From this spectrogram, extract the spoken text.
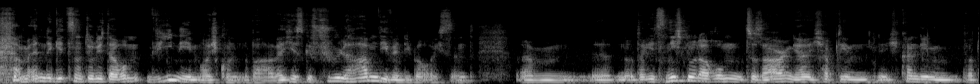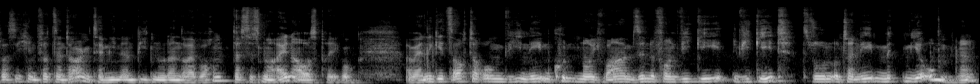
am Ende geht es natürlich darum, wie nehmen euch Kunden wahr? Welches Gefühl haben die, wenn die bei euch sind? Ähm, äh, da geht es nicht nur darum zu sagen, ja, ich habe dem, ich kann dem, was weiß ich, in 14 Tagen Termin anbieten oder in drei Wochen. Das ist nur eine Ausprägung. Am Ende geht es auch darum, wie nehmen Kunden euch wahr im Sinne von, wie geht, wie geht so ein Unternehmen mit mir um? Ne?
